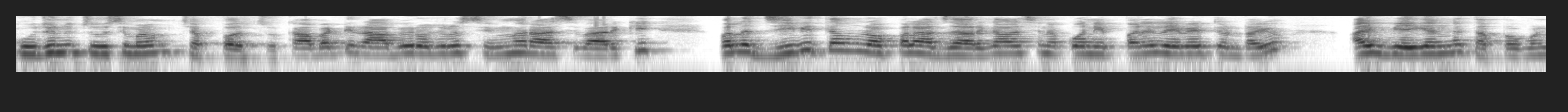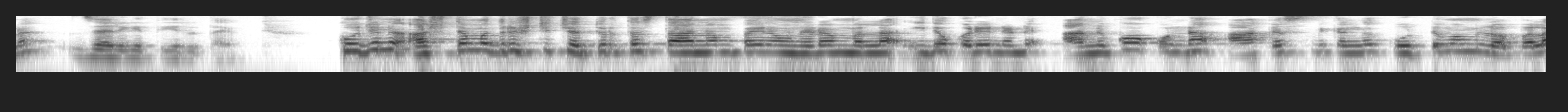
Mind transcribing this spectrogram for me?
కుజును చూసి మనం చెప్పొచ్చు కాబట్టి రాబోయే రోజుల్లో సింహ రాశి వారికి వాళ్ళ జీవితం లోపల జరగాల్సిన కొన్ని పనులు ఏవైతే ఉంటాయో అవి వేగంగా తప్పకుండా జరిగి తీరుతాయి. కుజును అష్టమ దృష్టి చతుర్థ స్థానం పైన ఉండడం వల్ల ఇది ఒకటి ఏంటంటే అనుకోకుండా ఆకస్మికంగా కుటుంబం లోపల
